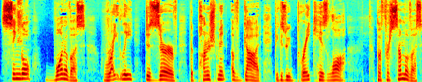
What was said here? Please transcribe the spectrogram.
single one of us rightly deserve the punishment of God because we break his law. But for some of us,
